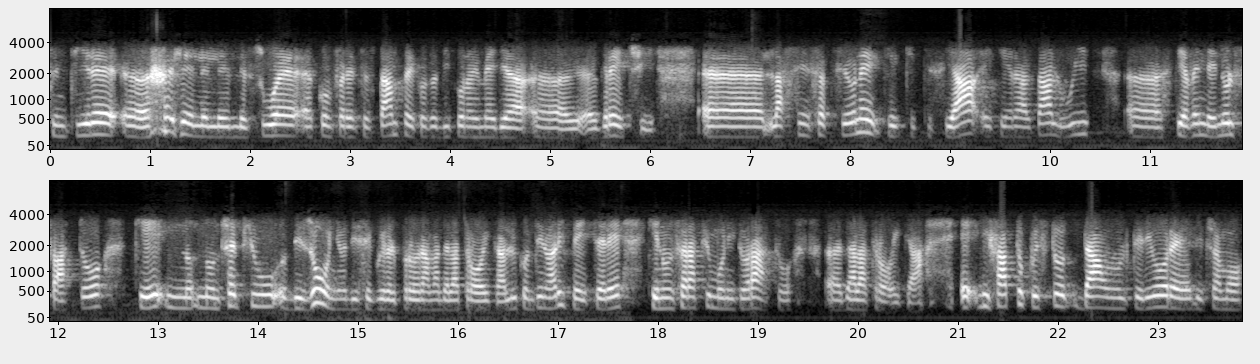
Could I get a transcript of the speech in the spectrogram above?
sentire eh, le, le, le, sue eh, conferenze stampe e cosa dicono i media eh, greci. Eh, la sensazione che, che, che, si ha è che in realtà lui eh, stia vendendo il fatto che no, non c'è più bisogno di seguire il programma della Troica. Lui continua a ripetere che non sarà più monitorato eh, dalla Troica e di fatto questo dà un ulteriore, diciamo,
